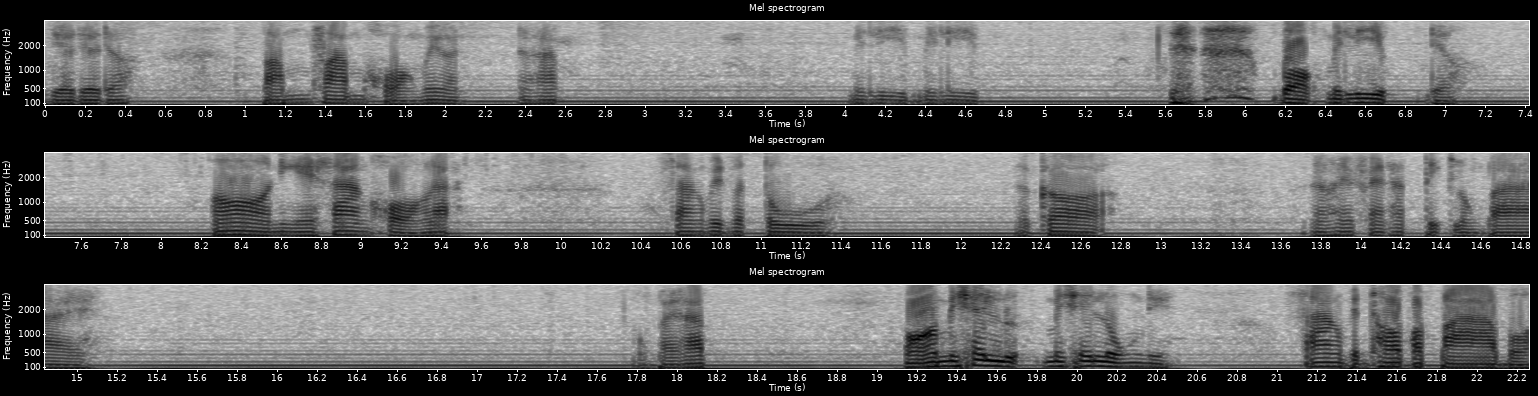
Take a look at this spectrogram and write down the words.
เดี๋ยวเดี๋ยวเดี๋ยวปั๊มฟาร์มของไปก่อนนะครับ ไม่รีบไม่รีบ บอกไม่รีบ เดี๋ยวอ๋อนี่ไงสร้างของละสร้างเป็นประตู แล้วก็แล้วให้แฟนตาติกลงไป ไปครับอ๋อไม่ใช่ไม่ใช่ลงดิสร้างเป็นท่อประปาบ่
